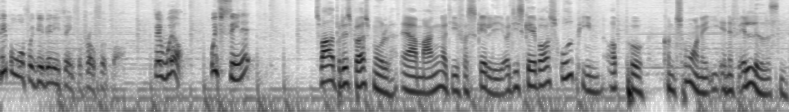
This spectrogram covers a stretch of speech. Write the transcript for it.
people will forgive anything for pro football. They will. We've seen it. Svaret på det spørgsmål er mange, og de er forskellige, og de skaber også hovedpine op på kontorerne i NFL-ledelsen.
